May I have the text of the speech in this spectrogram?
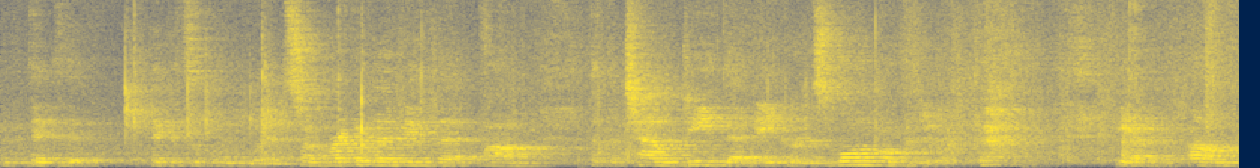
and I think that, I think it's a win-win. So I'm recommending that, um, that the town deed that acre, it's long overdue. And, um,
